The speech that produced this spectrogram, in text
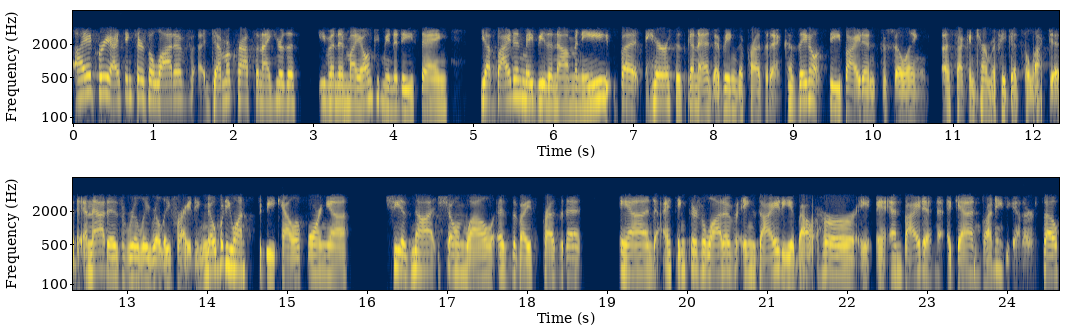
I agree. I think there's a lot of Democrats, and I hear this even in my own community saying, yeah, Biden may be the nominee, but Harris is going to end up being the president because they don't see Biden fulfilling a second term if he gets elected. And that is really, really frightening. Nobody wants to be California. She has not shown well as the vice president. And I think there's a lot of anxiety about her and Biden again running together. So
